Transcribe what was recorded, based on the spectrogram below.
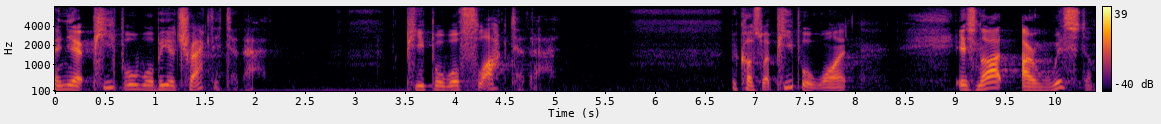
And yet, people will be attracted to that. People will flock to that. Because what people want is not our wisdom,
